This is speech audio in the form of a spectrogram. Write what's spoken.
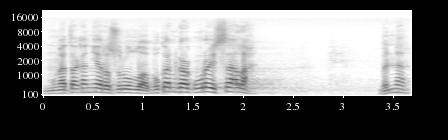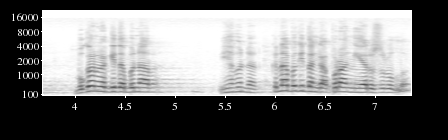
mengatakannya Rasulullah, bukankah Quraisy salah? Benar. Bukankah kita benar? Iya benar. Kenapa kita enggak perangi ya Rasulullah?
